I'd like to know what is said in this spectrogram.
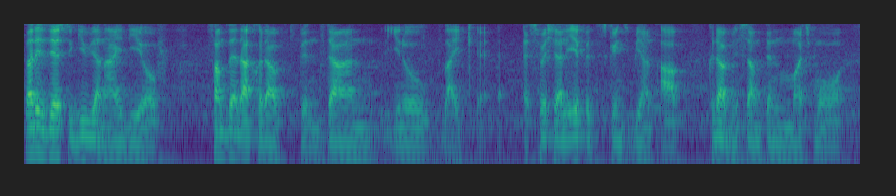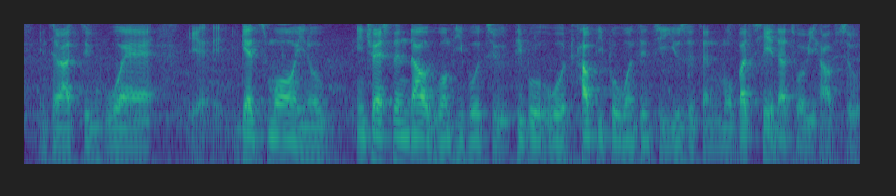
that is just to give you an idea of something that could have been done. You know, like especially if it's going to be an app, could have been something much more interactive where it gets more, you know, interesting. That would want people to people would have people wanting to use it and more. But hey, that's what we have. So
